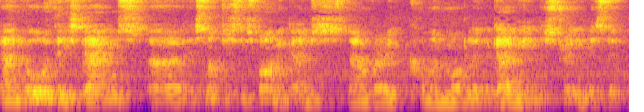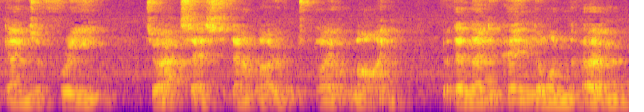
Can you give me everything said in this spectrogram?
and all of these games, uh, it's not just these farming games, it's now a very common model in the gaming industry, is that games are free to access, to download or to play online, but then they depend on um,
